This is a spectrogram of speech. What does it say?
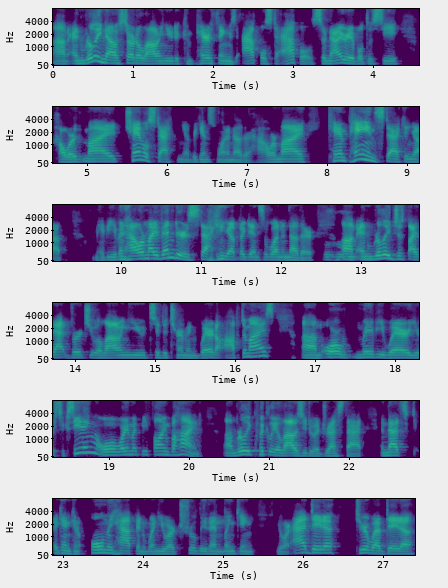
um, and really now start allowing you to compare things apples to apples. So now you're able to see how are my channels stacking up against one another? How are my campaigns stacking up? Maybe even how are my vendors stacking up against one another? Mm-hmm. Um, and really, just by that virtue, allowing you to determine where to optimize, um, or maybe where you're succeeding or where you might be falling behind. Um, really quickly allows you to address that. And that's, again, can only happen when you are truly then linking your ad data to your web data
